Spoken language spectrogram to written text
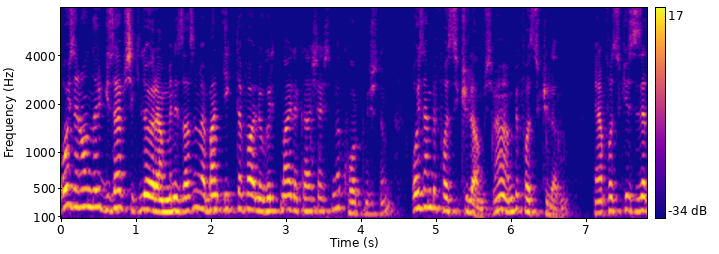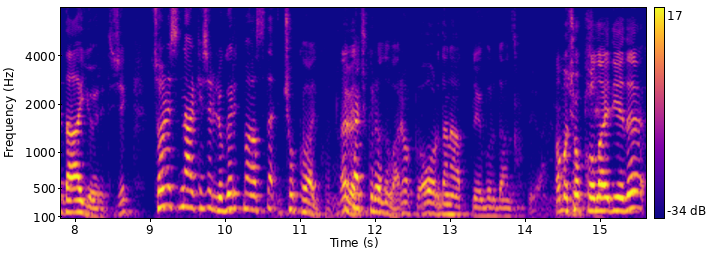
O yüzden onları güzel bir şekilde öğrenmeniz lazım ve ben ilk defa logaritma ile karşılaştığımda korkmuştum. O yüzden bir fasikül almıştım. Hemen bir fasikül alın. Yani fasikül size daha iyi öğretecek. Sonrasında arkadaşlar logaritma aslında çok kolay bir konu. Evet. Birkaç kuralı var. Hop oradan atlıyor, buradan zıplıyor. Yani Ama çok çok şey kolay diye de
